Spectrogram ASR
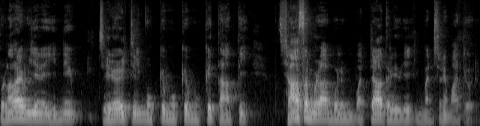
പിണറായി വിജയനെ ഇനിയും ചേറ്റിൽ മുക്കി മുക്കി മുക്കി താത്തി ശ്വാസം വിടാൻ പോലും പറ്റാത്ത രീതിയിലേക്ക് മനുഷ്യനെ മാറ്റി വരും.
